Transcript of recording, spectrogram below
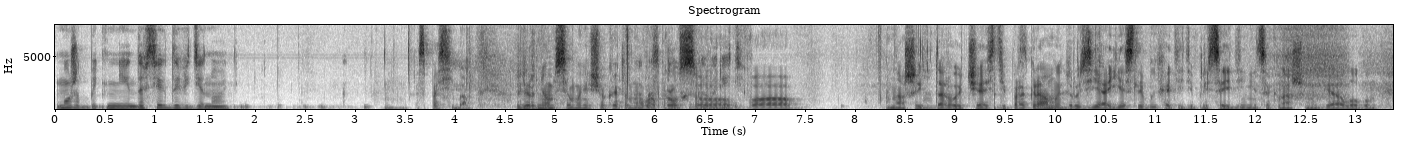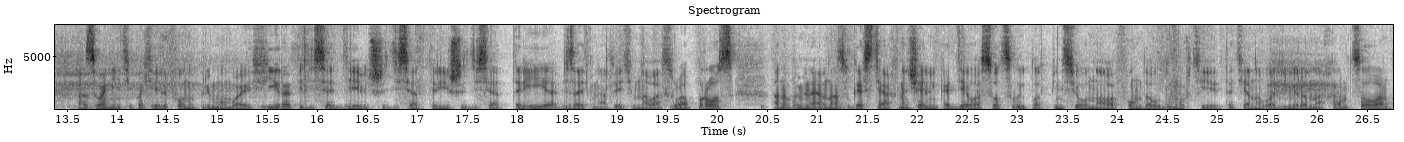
может быть, не до всех доведено. Спасибо. Вернемся мы еще к этому вопросу в нашей второй части программы. Друзья, если вы хотите присоединиться к нашему диалогу, звоните по телефону прямого эфира 59 63 63. Обязательно ответим на ваш вопрос. А напоминаю, у нас в гостях начальник отдела соцвыплат Пенсионного фонда Удмуртии Татьяна Владимировна Храмцова.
